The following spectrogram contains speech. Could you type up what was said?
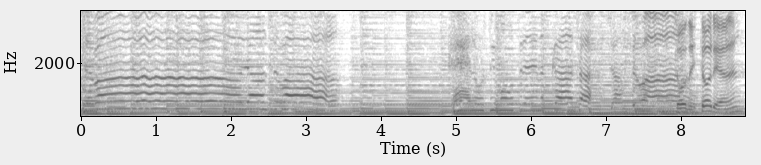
se va, ya se va. El último tren a casa ya se va. Toda una historia, ¿eh?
